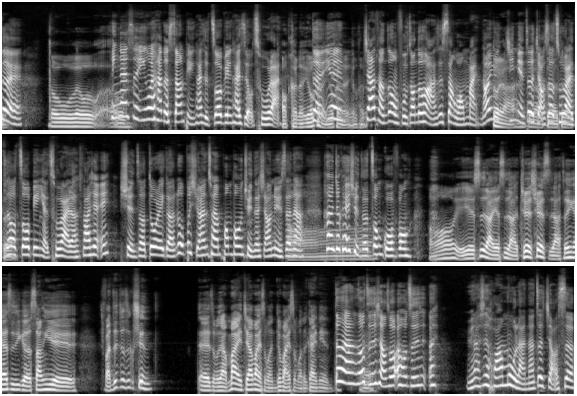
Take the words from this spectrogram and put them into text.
对，我我我应该是因为他的商品开始周边开始有出来。哦，可能有对，因为。家长这种服装都好像是上网买，然后因为今年这个角色出来之后，周边也出来了，发现哎选择多了一个。如果不喜欢穿蓬蓬裙的小女生啊，哦她们就可以选择中国风。哦，也也是啊，也是啊，确确实啊，这应该是一个商业，反正就是现，呃，怎么讲，卖家卖什么你就买什么的概念。对啊，然后只是想说，哦，我只是哎，原来是花木兰啊，这角色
